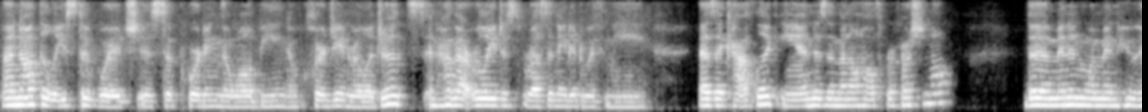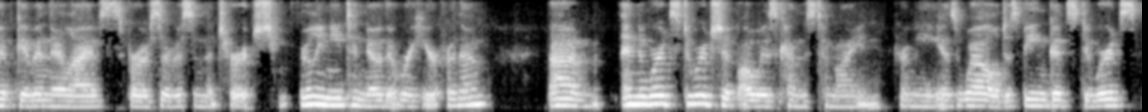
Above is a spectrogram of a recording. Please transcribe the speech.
uh, not the least of which is supporting the well being of clergy and religious, and how that really just resonated with me as a Catholic and as a mental health professional. The men and women who have given their lives for service in the church really need to know that we're here for them um, and the word stewardship always comes to mind for me as well, just being good stewards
